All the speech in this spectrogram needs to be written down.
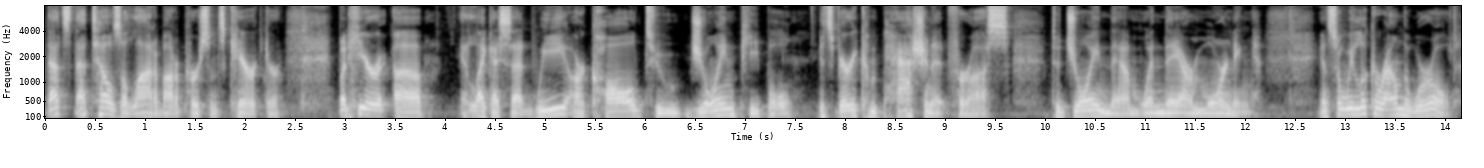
that's that tells a lot about a person's character. But here, uh, like I said, we are called to join people. It's very compassionate for us to join them when they are mourning. And so we look around the world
